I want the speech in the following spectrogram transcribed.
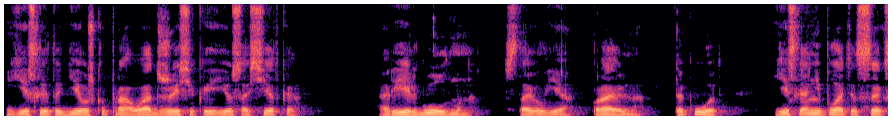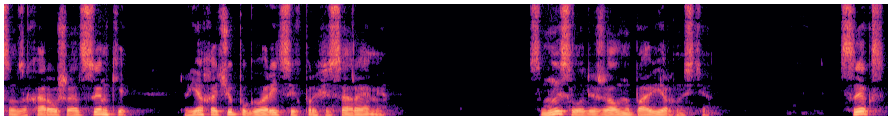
Если эта девушка права, Джессика и ее соседка... Ариэль Голдман, ставил я. Правильно. Так вот, если они платят сексом за хорошие оценки, то я хочу поговорить с их профессорами. Смысл лежал на поверхности. Секс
